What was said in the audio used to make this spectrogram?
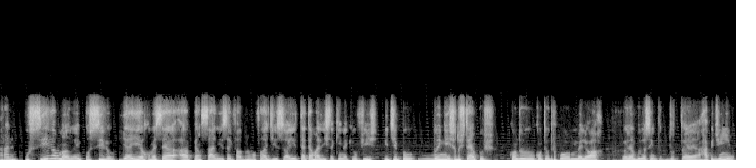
caralho, impossível, mano, é impossível. E aí eu comecei a, a pensar nisso, aí falar, Bruno, vamos falar disso. Aí tem até uma lista aqui, né, que eu fiz. E tipo, no início dos tempos, quando o conteúdo ficou melhor, eu lembro, assim, do, é, rapidinho,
